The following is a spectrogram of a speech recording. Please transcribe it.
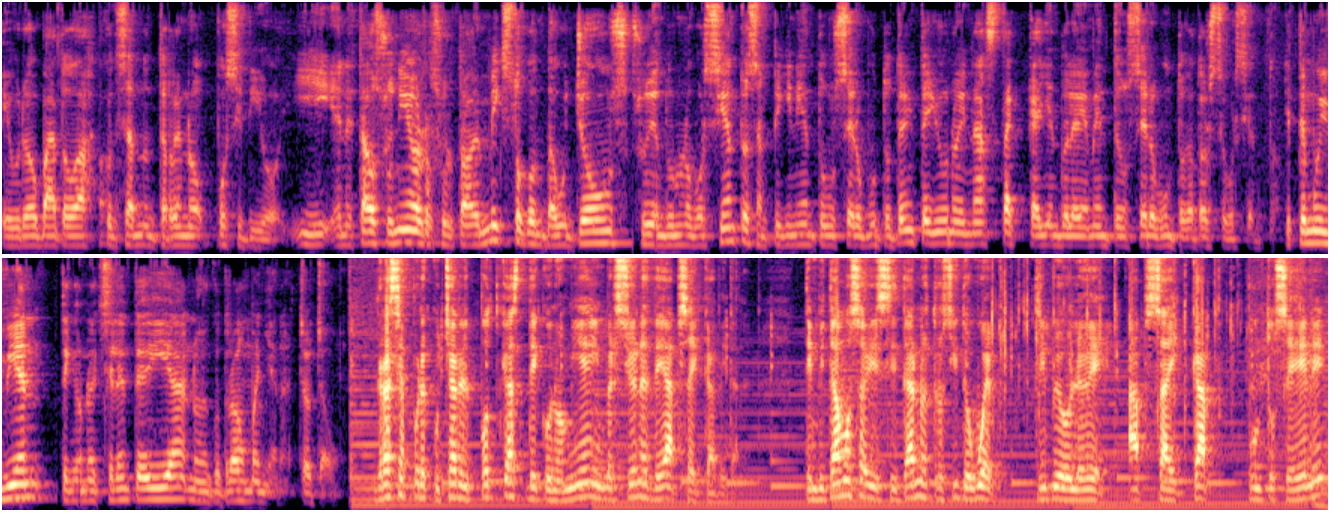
Europa todas cotizando en terreno positivo. Y en Estados Unidos el resultado es mixto con Dow Jones subiendo un 1%, S&P 500 un 0.31 y Nasdaq cayendo levemente un 0.14%. Que esté muy bien, tengan un excelente día, nos encontramos mañana. Chao, chao. Gracias por escuchar el podcast de Economía e Inversiones de Upside Capital. Te invitamos a visitar nuestro sitio web www.upsidecap.cl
